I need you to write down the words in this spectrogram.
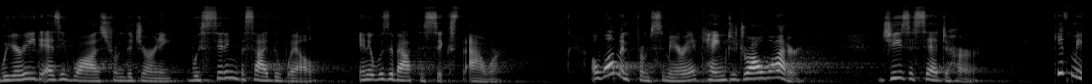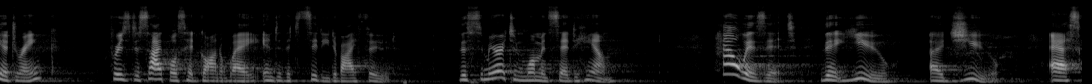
wearied as he was from the journey, was sitting beside the well, and it was about the sixth hour. A woman from Samaria came to draw water. Jesus said to her, Give me a drink, for his disciples had gone away into the city to buy food. The Samaritan woman said to him, How is it that you, a Jew, ask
